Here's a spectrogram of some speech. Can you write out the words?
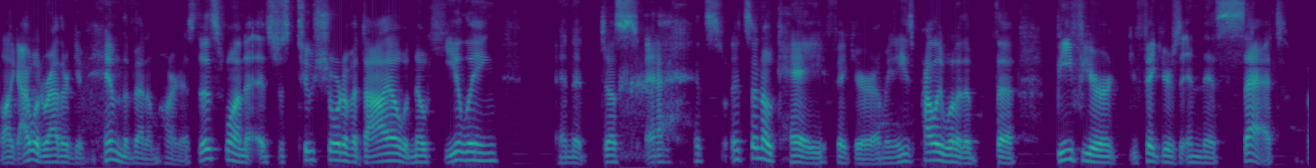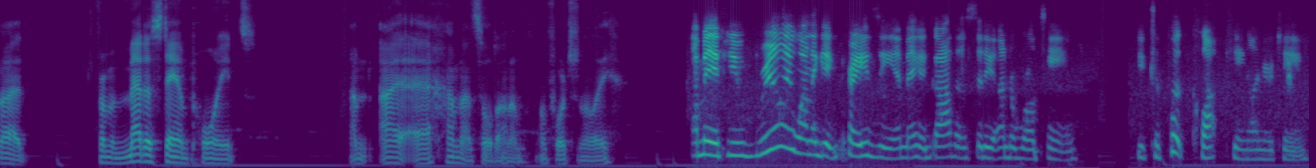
Like I would rather give him the Venom harness. This one, it's just too short of a dial with no healing, and it just eh, it's it's an okay figure. I mean, he's probably one of the the beefier figures in this set, but from a meta standpoint, I'm I uh, I'm not sold on him, unfortunately. I mean, if you really want to get crazy and make a Gotham City Underworld team, you could put Clock King on your team.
